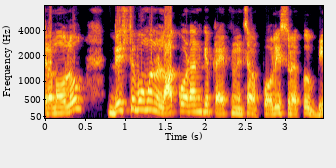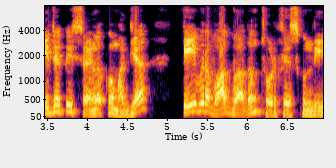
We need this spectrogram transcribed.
క్రమంలో దిష్టిబొమ్మను లాక్కోవడానికి ప్రయత్నించిన పోలీసులకు బీజేపీ శ్రేణులకు మధ్య తీవ్ర వాగ్వాదం చోటు చేసుకుంది.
